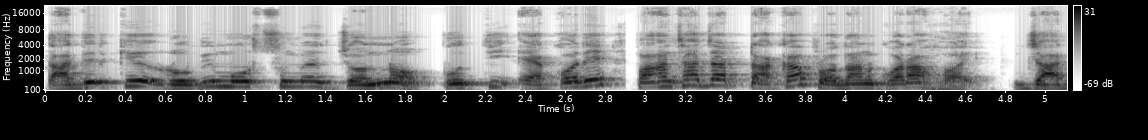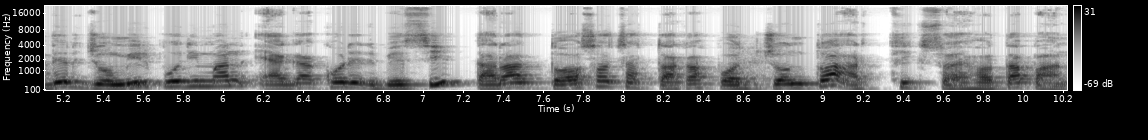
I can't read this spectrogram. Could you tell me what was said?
তাদেরকে রবি মরশুমের জন্য প্রতি একরে পাঁচ হাজার টাকা প্রদান করা হয়। যাদের জমির পরিমাণ এক একরের বেশি তারা দশ হাজার টাকা পর্যন্ত আর্থিক সহায়তা পান।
